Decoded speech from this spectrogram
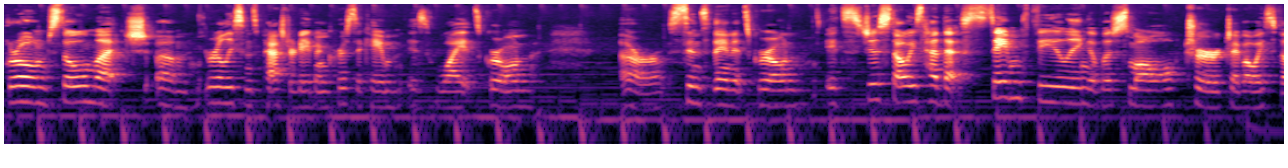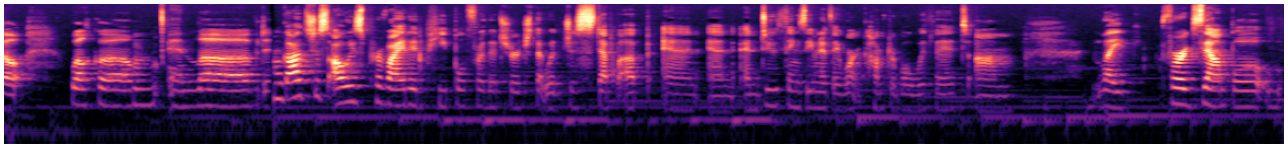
grown so much um, really since Pastor Dave and Carissa came is why it's grown or since then it's grown. It's just always had that same feeling of a small church. I've always felt welcome and loved. God's just always provided people for the church that would just step up and, and, and do things even if they weren't comfortable with it. Um, like, for example,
